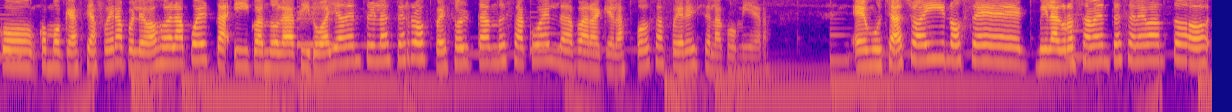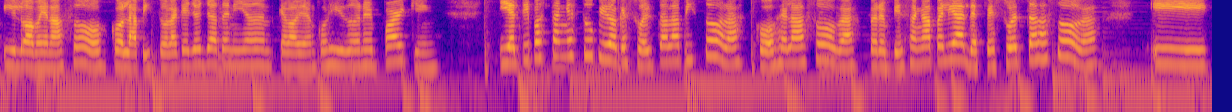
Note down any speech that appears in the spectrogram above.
con, como que hacia afuera por debajo de la puerta y cuando la tiró allá adentro y la cerró fue soltando esa cuerda para que la esposa fuera y se la comiera. El muchacho ahí, no sé, milagrosamente se levantó y lo amenazó con la pistola que ellos ya tenían, que lo habían cogido en el parking. Y el tipo es tan estúpido que suelta la pistola, coge la soga, pero empiezan a pelear, después suelta la soga y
